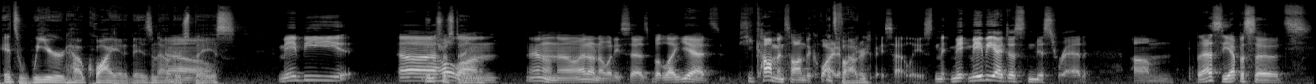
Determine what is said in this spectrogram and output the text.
it's weird how quiet it is in outer Oh. space. Maybe. Uh, hold Interesting. on. I don't know. I don't know what he says, but like, yeah, it's, he comments on the quiet That's of outer space at least. M- m- maybe I just misread. Um, but that's the episodes.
